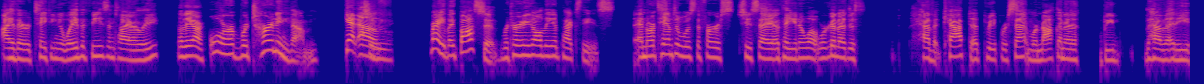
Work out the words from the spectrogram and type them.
either taking away the fees entirely. Well, they are. Or returning them. Get out. To, right, like Boston, returning all the impact fees. And Northampton was the first to say, okay, you know what, we're gonna just have it capped at three percent. We're not gonna be have any,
